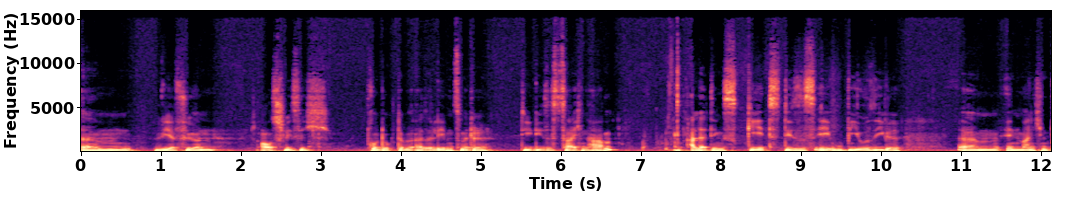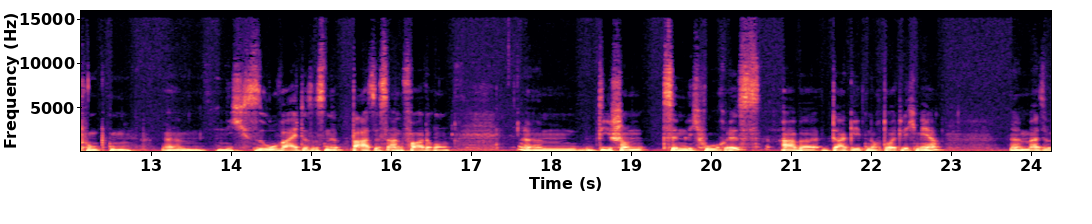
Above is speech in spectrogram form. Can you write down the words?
Ähm, wir führen ausschließlich Produkte, also Lebensmittel, die dieses Zeichen haben. Allerdings geht dieses EU-Bio-Siegel ähm, in manchen Punkten ähm, nicht so weit. Das ist eine Basisanforderung, ähm, die schon ziemlich hoch ist, aber da geht noch deutlich mehr. Ähm, also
